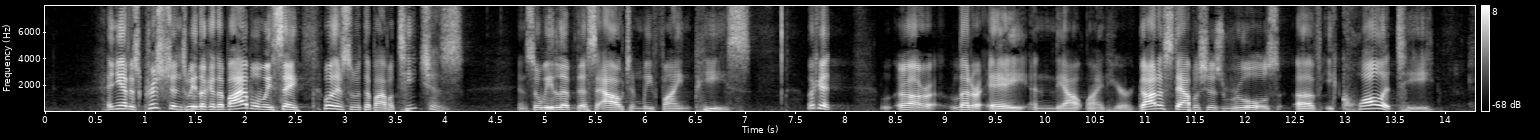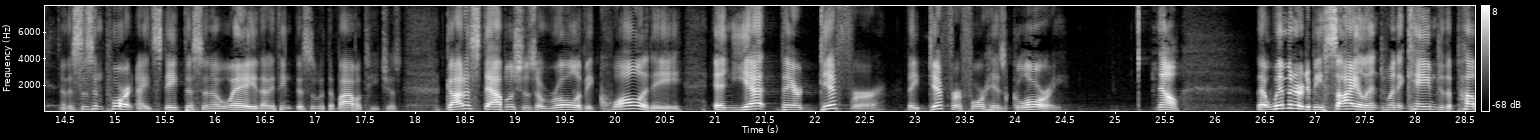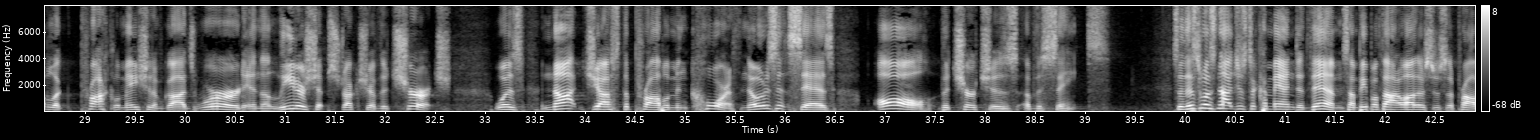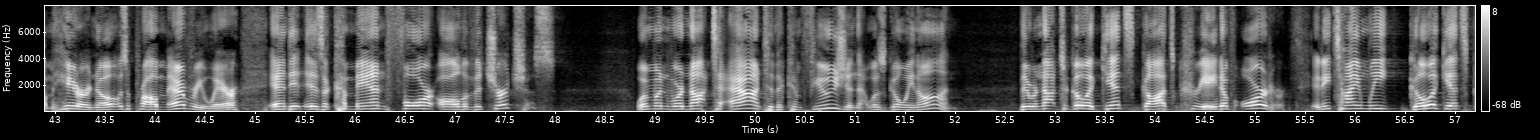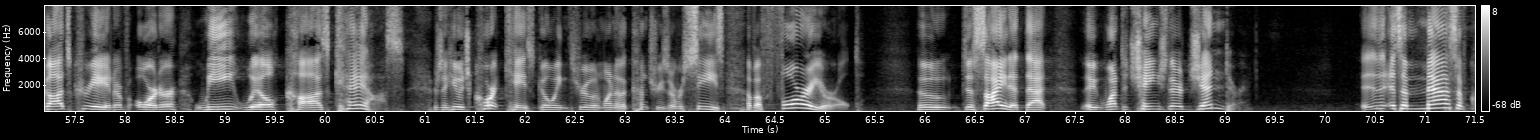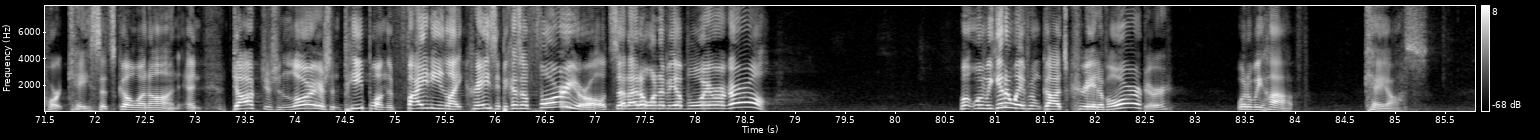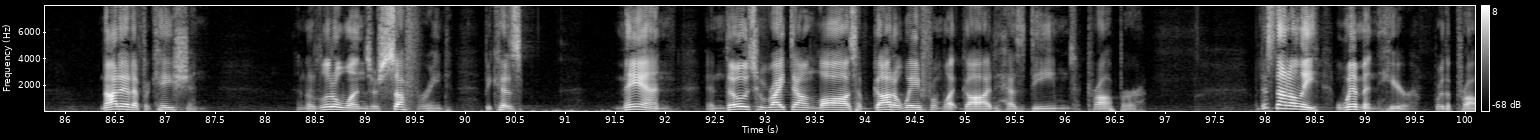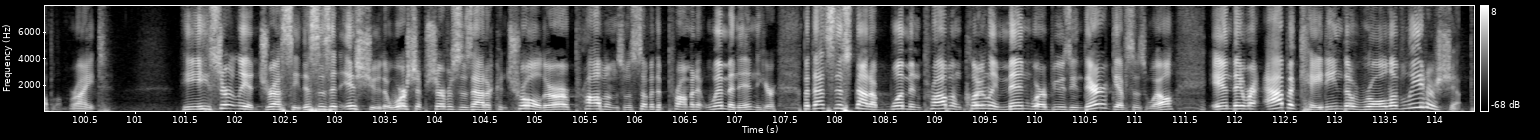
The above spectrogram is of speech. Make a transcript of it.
And yet, as Christians, we look at the Bible and we say, well, this is what the Bible teaches. And so we live this out and we find peace. Look at uh, letter A in the outline here. God establishes rules of equality. And this is important. I state this in a way that I think this is what the Bible teaches. God establishes a role of equality and yet they differ, they differ for his glory. Now, that women are to be silent when it came to the public proclamation of God's word and the leadership structure of the church was not just the problem in Corinth. Notice it says all the churches of the saints. So this was not just a command to them. Some people thought, well, this was a problem here. No, it was a problem everywhere. And it is a command for all of the churches. Women were not to add to the confusion that was going on. They were not to go against God's creative order. Anytime we go against God's creative order, we will cause chaos. There's a huge court case going through in one of the countries overseas of a four year old who decided that they want to change their gender. It's a massive court case that's going on, and doctors and lawyers and people, and they're fighting like crazy because a four year old said, I don't want to be a boy or a girl. When we get away from God's creative order, what do we have? Chaos, not edification. And the little ones are suffering because man and those who write down laws have got away from what God has deemed proper. But it's not only women here were the problem, right? He, he's certainly addressing this is an issue. The worship service is out of control. There are problems with some of the prominent women in here. But that's just not a woman problem. Clearly, men were abusing their gifts as well, and they were abdicating the role of leadership.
